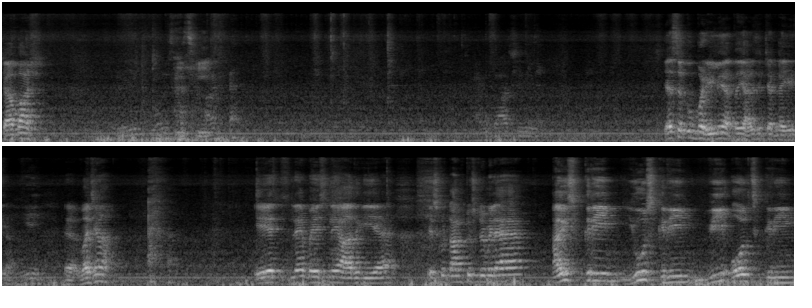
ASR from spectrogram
शाबाश। सा जैसे कोई बड़ी ले आता यार इसे चंगा ये था। वजह? ये इसने इसने याद किया है। इसको टंग ट्विस्टर मिला है। Ice cream you scream we all scream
